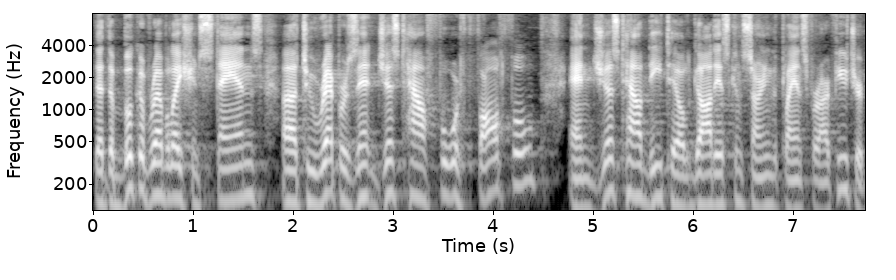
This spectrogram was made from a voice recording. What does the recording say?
that the book of Revelation stands uh, to represent just how forethoughtful and just how detailed God is concerning the plans for our future.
